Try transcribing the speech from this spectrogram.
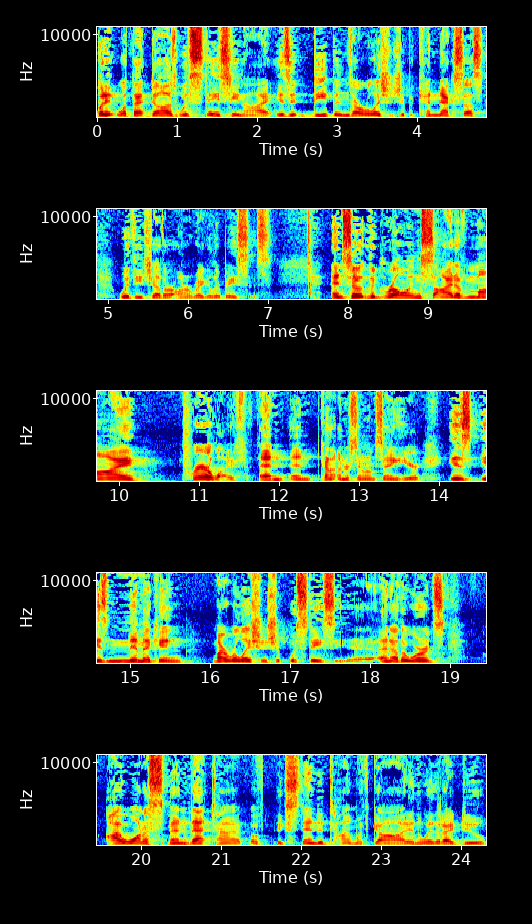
But it, what that does with Stacy and I is it deepens our relationship. It connects us with each other on a regular basis. And so the growing side of my prayer life, and, and kind of understand what I'm saying here, is, is mimicking my relationship with Stacy. In other words, I want to spend that type of extended time with God in the way that I do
